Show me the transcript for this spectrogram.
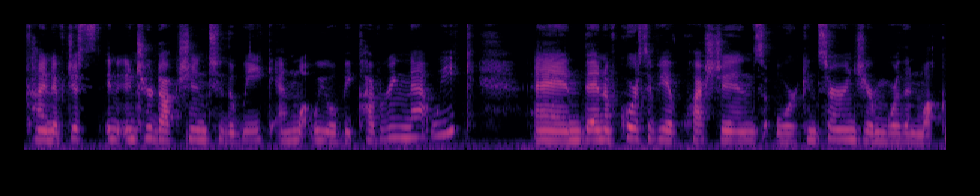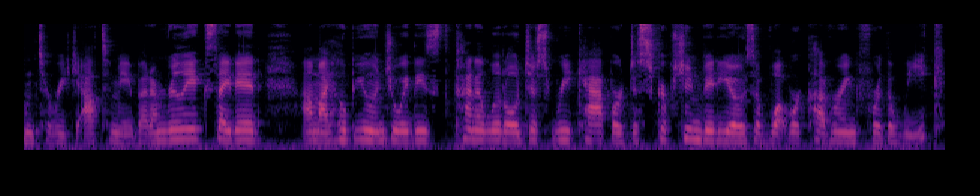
kind of just an introduction to the week and what we will be covering that week. And then, of course, if you have questions or concerns, you're more than welcome to reach out to me. But I'm really excited. Um, I hope you enjoy these kind of little just recap or description videos of what we're covering for the week.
